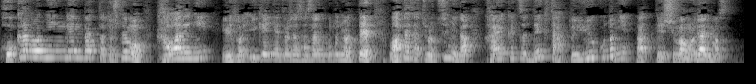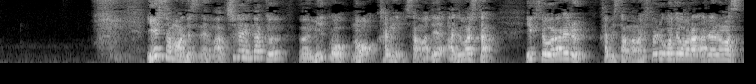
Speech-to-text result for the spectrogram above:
他の人間だったとしても、代わりに、その生贄として支えることによって、私たちの罪が解決できたということになってしまうのであります。イエス様はですね、間違いなく、巫女の神様でありました。生きておられる神様の一人子でおられます。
